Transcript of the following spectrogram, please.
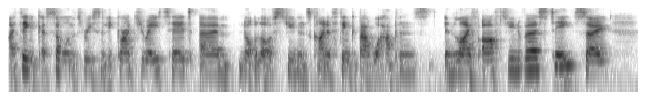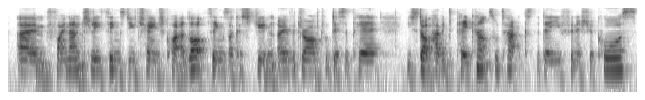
I think as someone that's recently graduated, um, not a lot of students kind of think about what happens in life after university. So um, financially, things do change quite a lot. Things like a student overdraft will disappear. You start having to pay council tax the day you finish your course.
